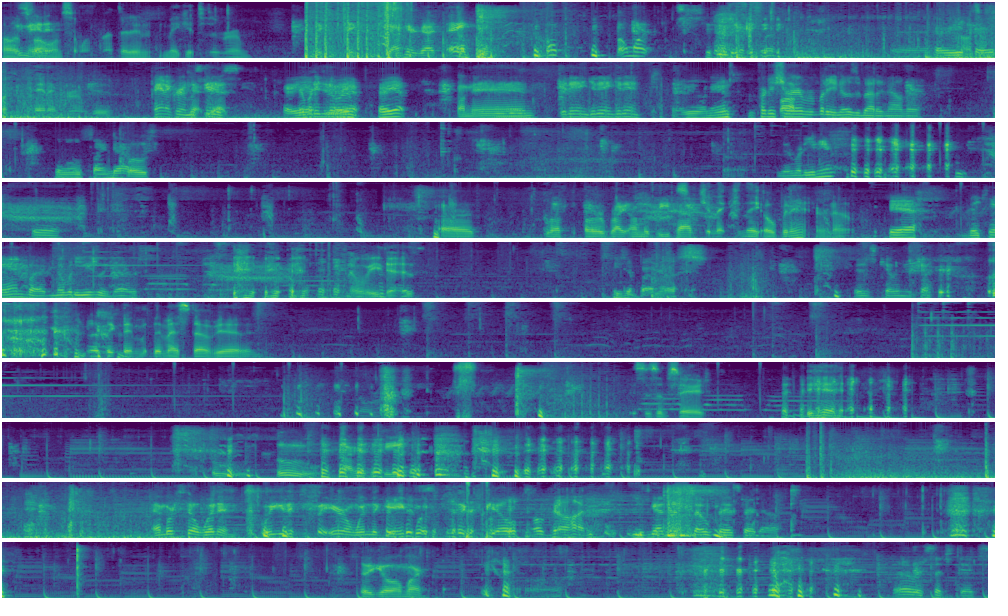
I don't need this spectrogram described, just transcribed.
I was We made it. following someone, but they didn't make it to the room. Hey, hey, down here, guys. Hey, what? Omar. Hurry, Oh, it's a fucking panic room, dude. Panic room, let's do Yeah, this. hurry Everybody up, to the hurry room. up, hurry up. I'm in. Get in, get in, get in. Everyone in? I'm pretty sure Bob. everybody knows about it now, though. We'll find out. Close. Is everybody in here? Yeah. Uh, left or right on the D So can they can they open it or no? Yeah, they can, but nobody usually does. Nobody does. he's above us. They're just killing each other. I think they they messed up. Yeah. This is absurd. Yeah. Ooh, ooh, I hear the beat. And we're still winning. We just sit here and win the game with six kills. oh god. These guys are so pissed right now. There you go, Omar. Oh, we're such dicks.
